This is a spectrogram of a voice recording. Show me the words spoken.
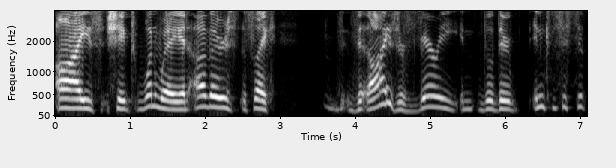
eyes shaped one way, and others it's like the eyes are very they're inconsistent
